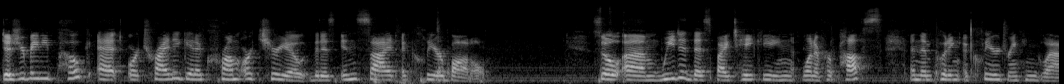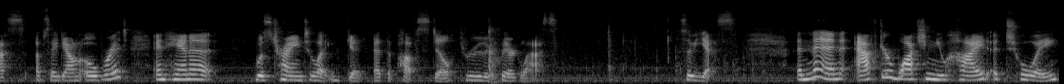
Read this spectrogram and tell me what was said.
Does your baby poke at or try to get a crumb or Cheerio that is inside a clear bottle? So um, we did this by taking one of her puffs and then putting a clear drinking glass upside down over it, and Hannah was trying to like get at the puff still through the clear glass. So yes. And then after watching you hide a toy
